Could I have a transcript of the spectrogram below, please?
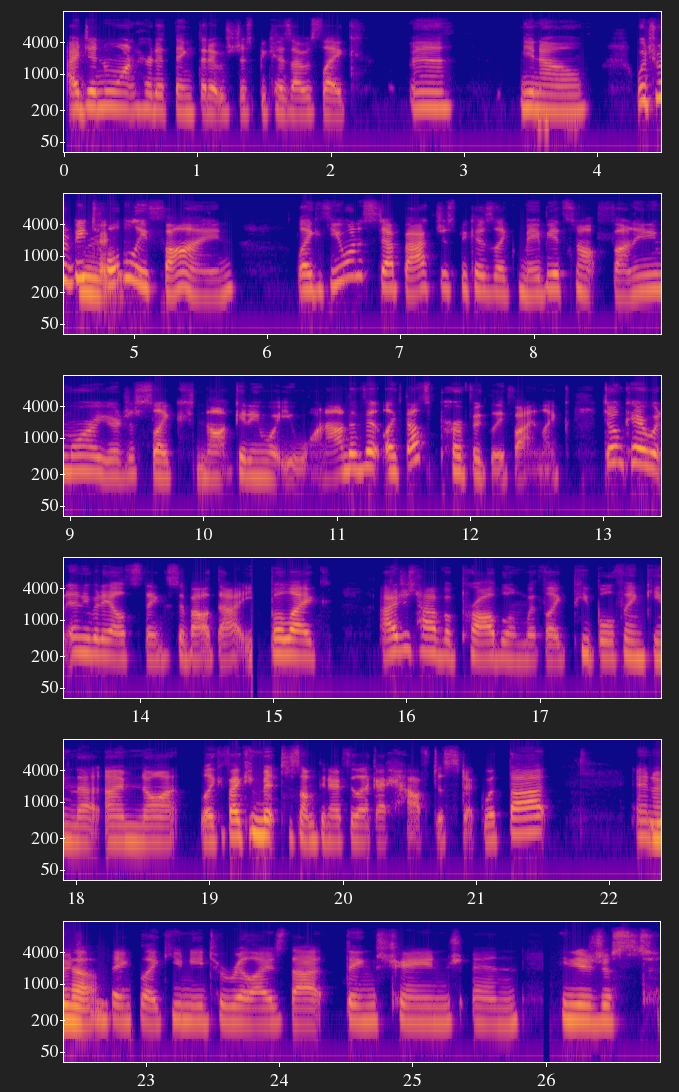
I didn't want her to think that it was just because I was like, eh, you know, which would be right. totally fine. Like if you want to step back just because like maybe it's not fun anymore, you're just like not getting what you want out of it, like that's perfectly fine. Like don't care what anybody else thinks about that. But like I just have a problem with like people thinking that I'm not like if I commit to something, I feel like I have to stick with that. And yeah. I think like you need to realize that things change and you need to just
